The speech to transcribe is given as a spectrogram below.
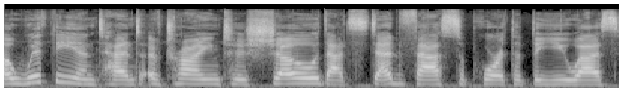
uh, with the intent of trying to show that steadfast support that the U.S.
